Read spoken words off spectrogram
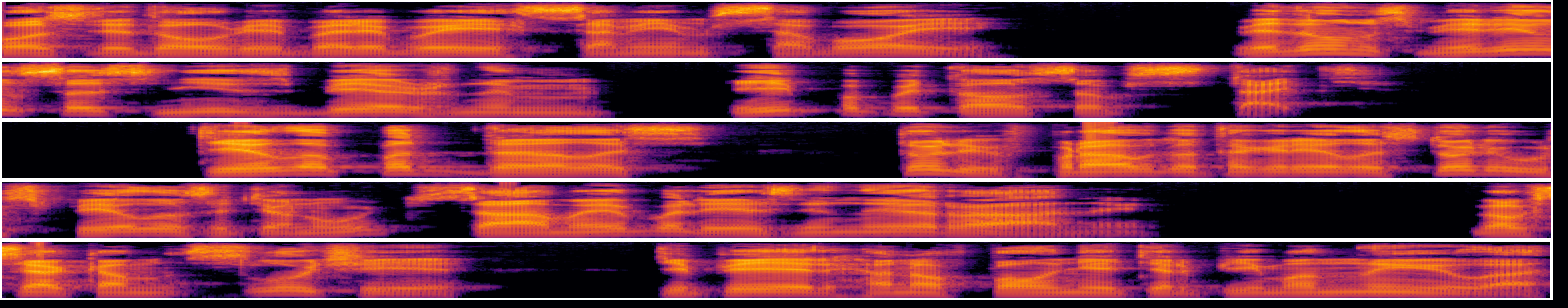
После долгой борьбы с самим собой ведун смирился с неизбежным и попытался встать. Тело поддалось, то ли вправду отогрелось, то ли успело затянуть самые болезненные раны. Во всяком случае, теперь оно вполне терпимо ныло,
